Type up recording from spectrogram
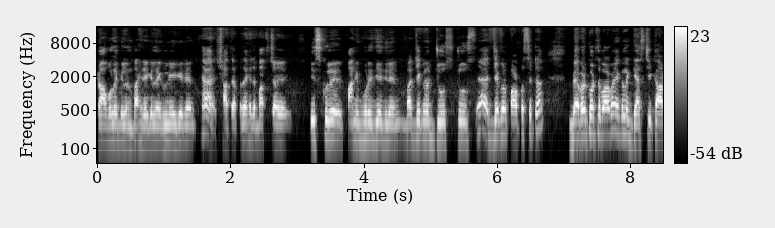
ট্রাভেলে গেলেন, বাইরে গেলেন, এগুলো নিয়ে গেলেন হ্যাঁ সাথে আপনার দেখা বাচ্চা স্কুলে পানি ভরে দিয়ে দিলেন, বা যে কোনো জুস টুস হ্যাঁ যে কোনো পারপাস এটা ব্যবহার করতে পারবেন। এগুলো গ্যাস্ট্রিক আর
